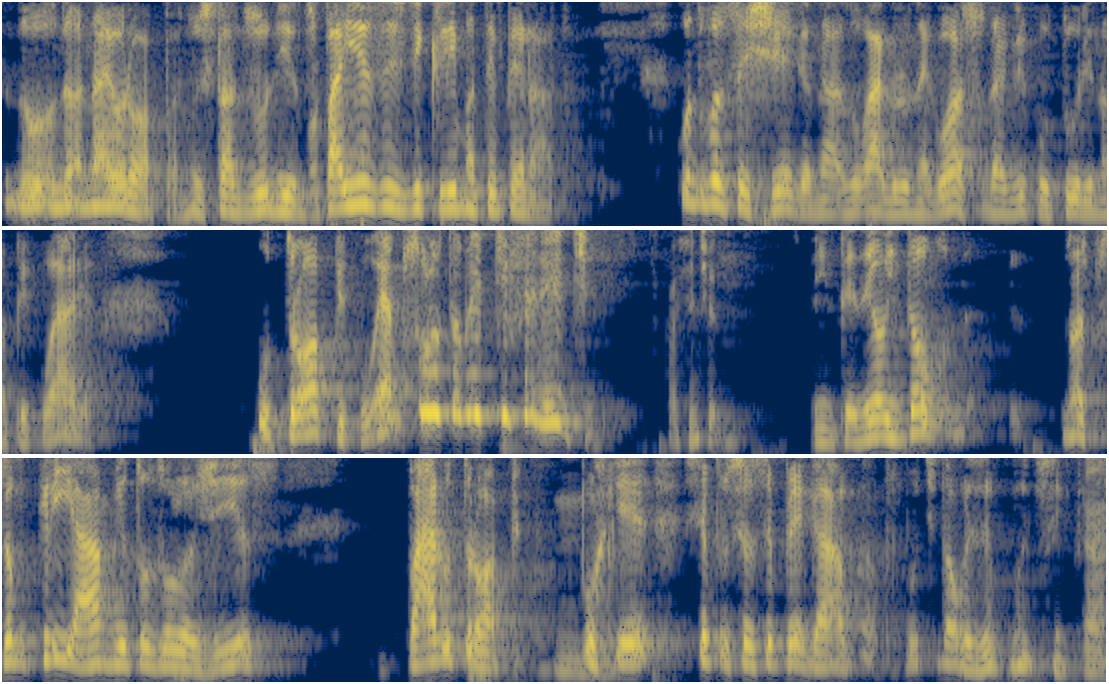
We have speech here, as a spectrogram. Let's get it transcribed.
no, na, na, Europa, nos Estados Unidos, okay. países de clima temperado. Quando você chega na, no agronegócio, na agricultura e na pecuária, o trópico é absolutamente diferente. Faz sentido. Entendeu? Então, nós precisamos criar metodologias para o trópico. Uhum. Porque se, se, você pegar, vou te dar um exemplo muito simples. Ah.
